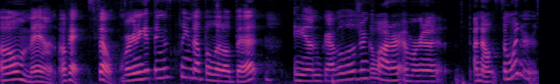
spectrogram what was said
Oh man. Okay, so we're going to get things cleaned up a little bit and grab a little drink of water and we're going to announce some winners.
